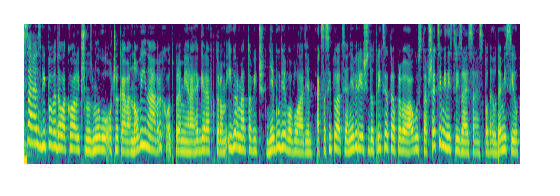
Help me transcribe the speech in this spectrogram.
SAS vypovedala koaličnú zmluvu, očakáva nový návrh od premiéra Hegera, v ktorom Igor Matovič nebude vo vláde. Ak sa situácia nevyrieši do 31. augusta, všetci ministri za SAS podajú demisiu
